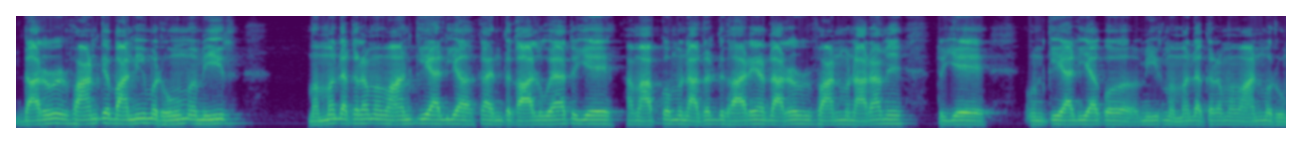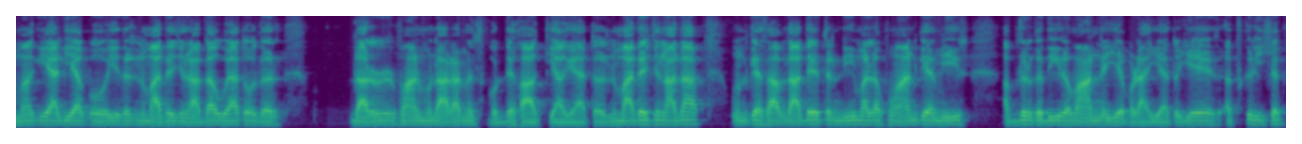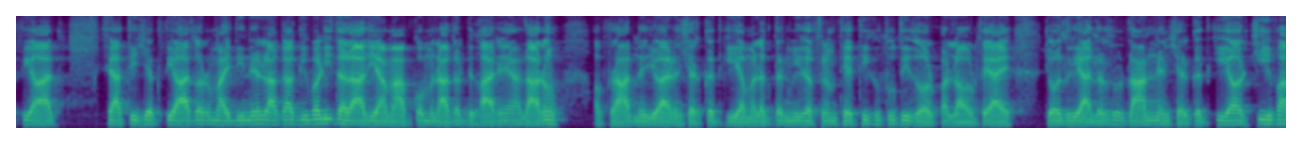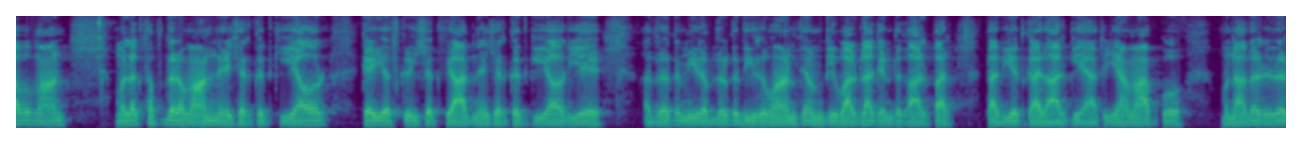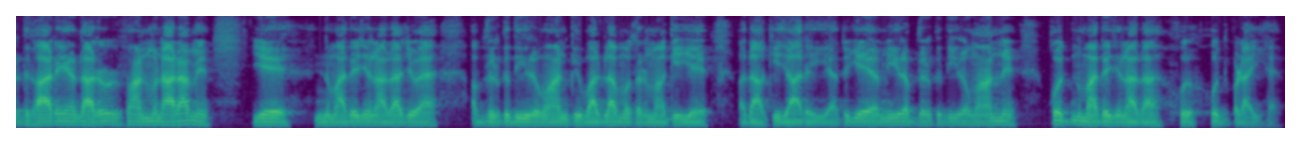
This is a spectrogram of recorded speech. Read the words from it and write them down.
दारुलरफ़ान के बानी मरहूम अमीर मोहम्मद अकरम अमान की आलिया का इंतकाल हुआ है तो ये हम आपको मनाजर दिखा रहे हैं दारुलरफ़ान मुनारा में तो ये उनकी आलिया को अमीर मोहम्मद अकरम अमान मरहूमा की आलिया को इधर नमाज़ जनाजा हुआ तो उधर दारुलरफ़ान मुनारा में सपुर्द खाक किया गया। तो नमाज़ जनाजा उनके साहबजादे तरनीम अलफ़ान के अमीर अब्दुल कदीर अमान ने यह पढ़ाई है। तो ये अस्करी शख्सियात, सियासी शख्सियात और माहदीन इलाका की बड़ी तादाद ये हम आपको मनाजर दिखा रहे हैं। हज़ारों अफराद ने जो है शिरकत किया मलक तनवीर असलम थी खसूसी तौर पर लाहौर से आए। चौधरी आदर सुल्तान ने शिरकत किया और चीफ ऑफ़ अमान मलक सफदर अमान ने शिरकत किया और कई अस्करी शख्सियात ने शिरकत किया और ये हज़रत अमीर अब्दुल कदीर रवान थे, उनकी वालदा के इंतकाल पर तदियत का इजहार किया है। तो ये हम आपको मनाजर इधर दिखा रहे हैं दारुलफान मनारा में। ये नमाज़ जनाजा जो है अब्दुल कदीर रवान की वालदा मोहतरमा की ये अदा की जा रही है। तो ये अमीर अब्दुल कदीर रवान ने खुद नमाज़ जनाजा खुद खुद पढ़ाई है।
